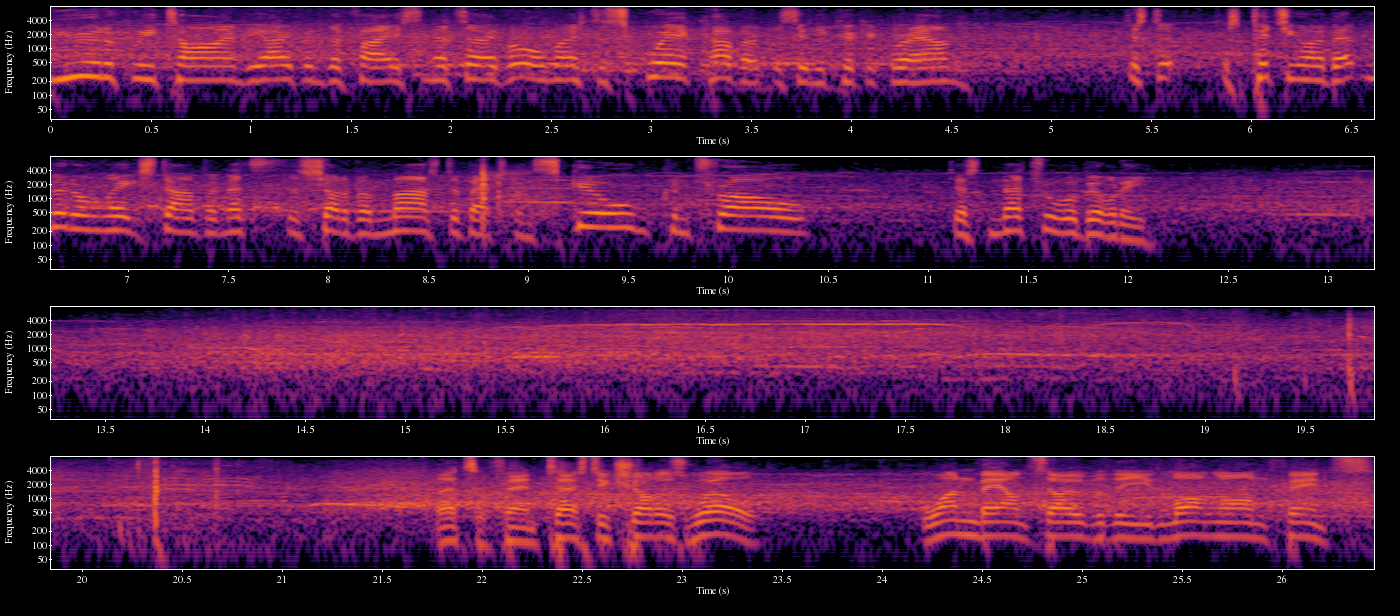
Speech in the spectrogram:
Beautifully timed, he opened the face, and that's over almost a square cover at the Sydney Cricket Ground. Just, a, just pitching on about middle and leg stump, and that's the shot of a master batsman. Skill, control, just natural ability. That's a fantastic shot as well. One bounce over the long on fence.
